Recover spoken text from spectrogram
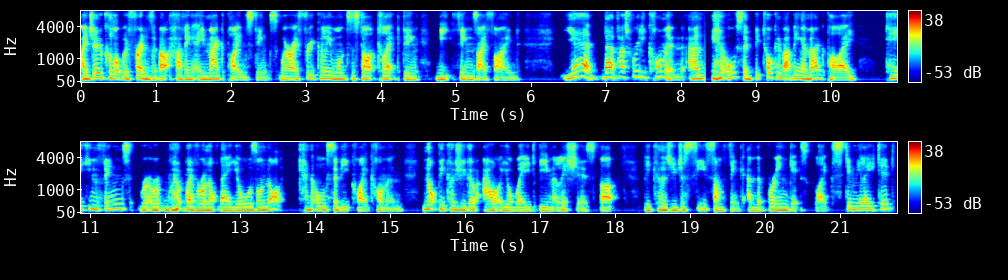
I joke a lot with friends about having a magpie instincts where I frequently want to start collecting neat things I find. Yeah, that, that's really common. And also, talking about being a magpie, taking things, whether or not they're yours or not, can also be quite common. Not because you go out of your way to be malicious, but because you just see something and the brain gets like stimulated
